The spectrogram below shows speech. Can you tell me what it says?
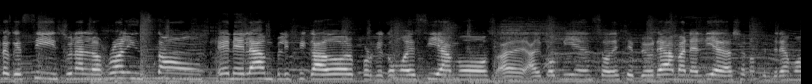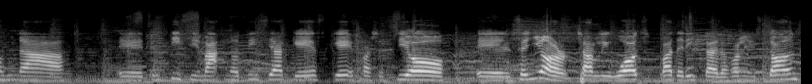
claro que sí, suenan los Rolling Stones en el amplificador, porque como decíamos al, comienzo de este programa, en el día de ayer nos enteramos de una eh, tristísima noticia, que es que falleció el señor Charlie Watts, baterista de los Rolling Stones.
